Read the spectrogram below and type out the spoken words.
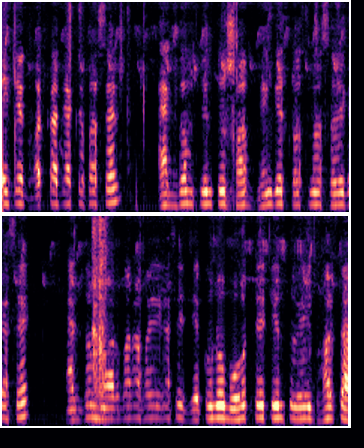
এই যে ঘরটা দেখতে পাচ্ছেন একদম কিন্তু সব ভেঙে তছনছ হয়ে গেছে, একদম নরবরা হয়ে গেছে। যে কোনো মুহূর্তে কিন্তু এই ঘরটা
